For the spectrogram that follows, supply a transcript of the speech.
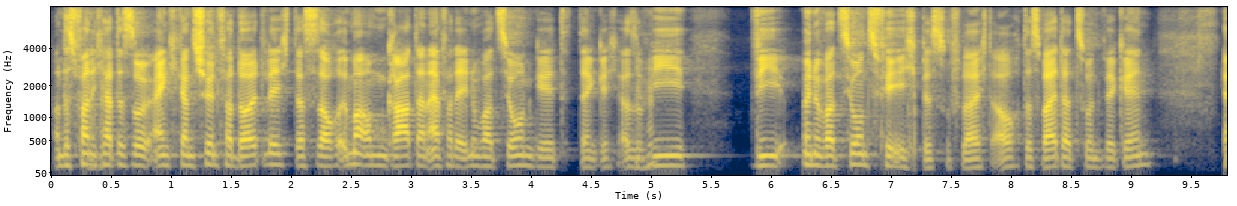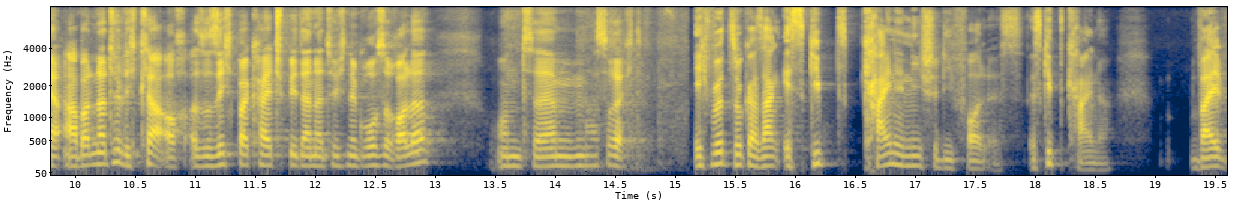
Und das fand ich, hat es so eigentlich ganz schön verdeutlicht, dass es auch immer um Grad dann einfach der Innovation geht, denke ich. Also mhm wie, wie innovationsfähig bist du vielleicht auch, das weiterzuentwickeln. Ja. Aber natürlich, klar, auch, also Sichtbarkeit spielt da natürlich eine große Rolle. Und ähm, hast du recht. Ich würde sogar sagen, es gibt keine Nische, die voll ist. Es gibt keine. Weil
